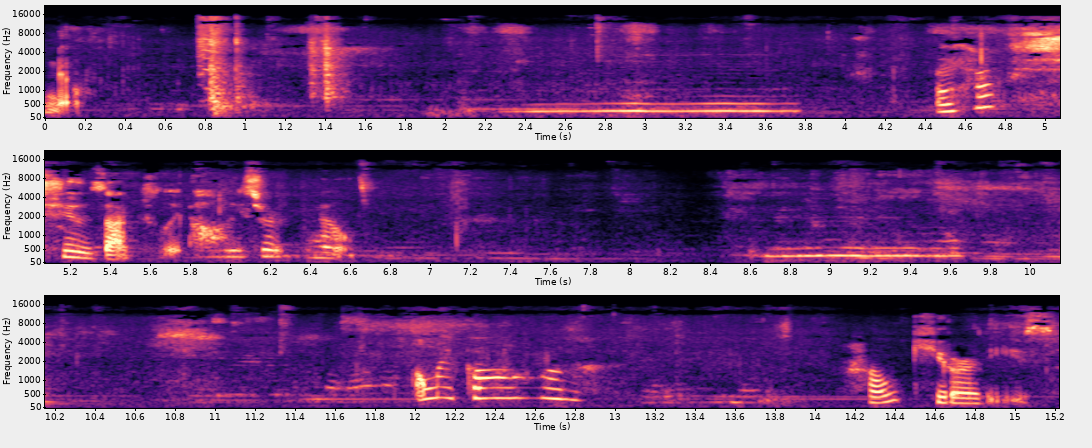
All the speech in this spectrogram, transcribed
no. I have shoes actually. Oh, these are no. Oh my god. How cute are these?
